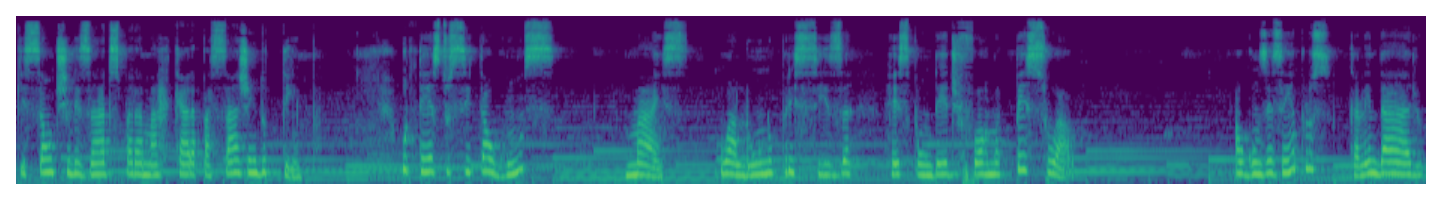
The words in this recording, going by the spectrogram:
que são utilizados para marcar a passagem do tempo. O texto cita alguns, mas o aluno precisa responder de forma pessoal. Alguns exemplos: calendário,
